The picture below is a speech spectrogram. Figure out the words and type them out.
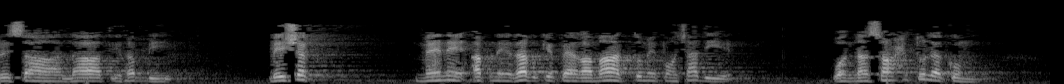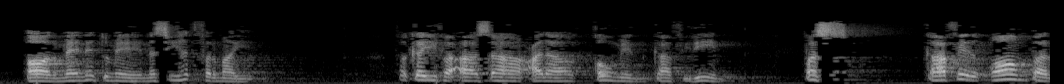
رسالات ربی۔ بے شک میں نے اپنے رب کے پیغامات تمہیں پہنچا دیے۔ وہ نساحت القم اور میں نے تمہیں نصیحت فرمائی۔ فقی فآسا اعلی قوم کافرین۔ پس کافر قوم پر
